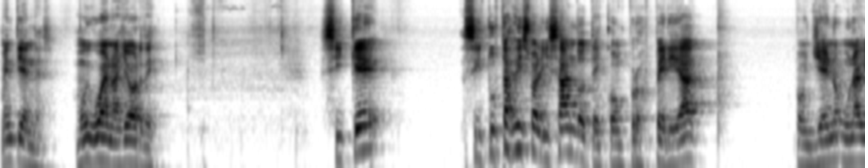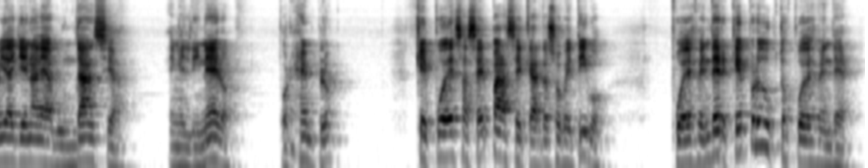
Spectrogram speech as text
¿Me entiendes? Muy buena, Jordi. Sí que si tú estás visualizándote con prosperidad, con lleno, una vida llena de abundancia en el dinero, por ejemplo, ¿qué puedes hacer para acercarte a ese objetivo? Puedes vender, ¿qué productos puedes vender?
